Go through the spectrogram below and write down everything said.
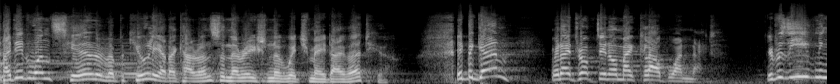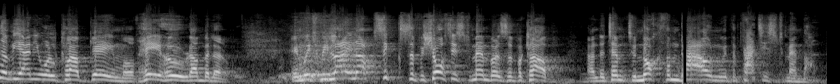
I did once hear of a peculiar occurrence, the narration of which may divert you. It began when I dropped in on my club one night. It was the evening of the annual club game of Hey Ho Rumbelow, in which we line up six of the shortest members of the club and attempt to knock them down with the fattest member.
